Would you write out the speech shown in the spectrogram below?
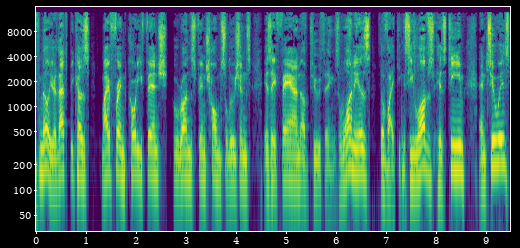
familiar. That's because my friend Cody Finch, who runs Finch Home Solutions, is a fan of two things. One is the Vikings. He loves his team. And two is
